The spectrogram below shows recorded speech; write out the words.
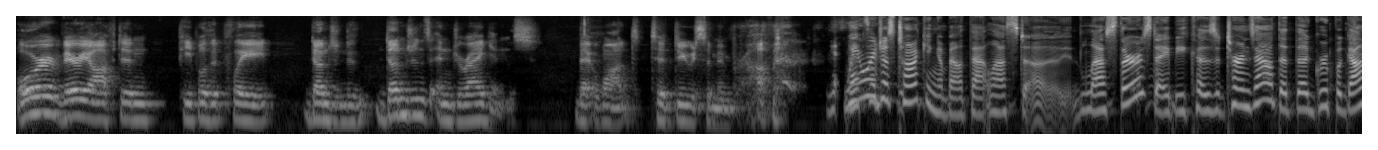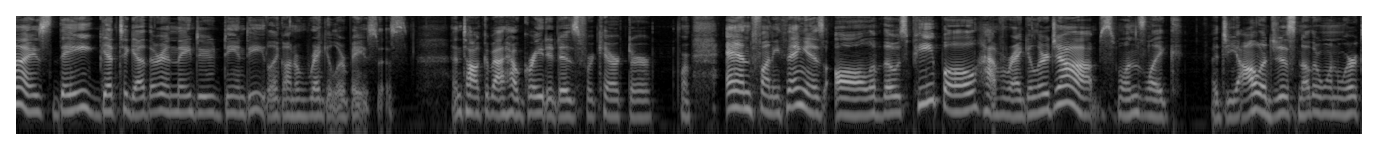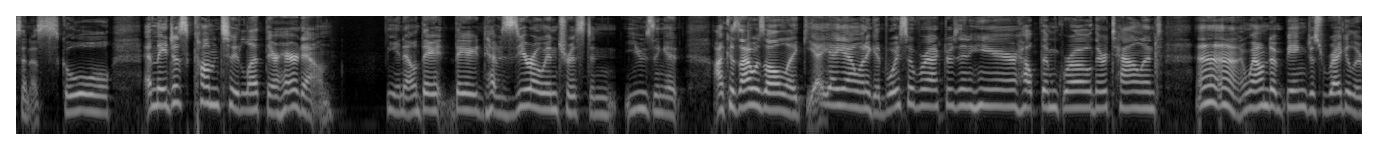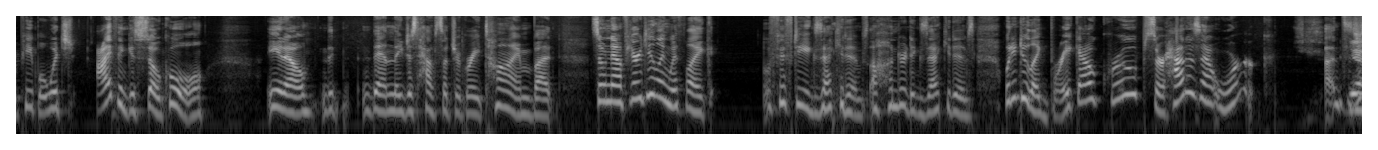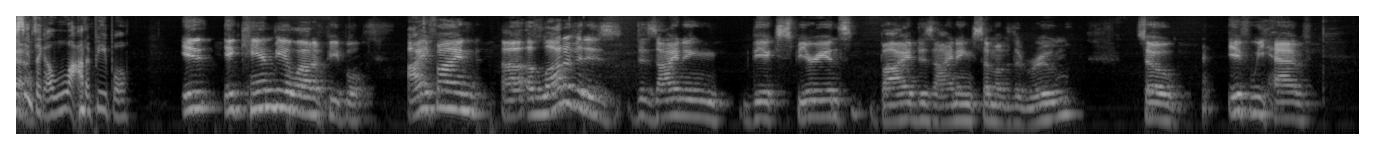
or very often people that play Dungeons Dungeons and Dragons that want to do some improv. we were just talking about that last uh, last Thursday because it turns out that the group of guys they get together and they do D and D like on a regular basis and talk about how great it is for character form. And funny thing is, all of those people have regular jobs. One's like a geologist, another one works in a school, and they just come to let their hair down you know they they have zero interest in using it because uh, i was all like yeah yeah yeah i want to get voiceover actors in here help them grow their talent uh-uh. i wound up being just regular people which i think is so cool you know th- then they just have such a great time but so now if you're dealing with like 50 executives 100 executives what do you do like breakout groups or how does that work uh, it yeah. just seems like a lot of people it it can be a lot of people I find uh, a lot of it is designing the experience by designing some of the room. So if we have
